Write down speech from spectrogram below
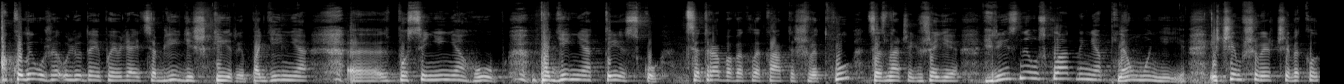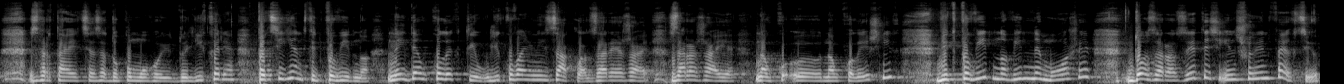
а коли вже у людей появляється бліді шкіри, падіння е, посиніння губ, падіння тиску, це треба викликати швидку, це значить вже є грізне ускладнення пневмонії. І чим швидше викл- звертається за допомогою до лікаря, пацієнт відповідно не йде в колектив, лікувальний заклад заражає, заражає е, навколишніх. Відповідно, він не може дозаразитись іншою інфекцією.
